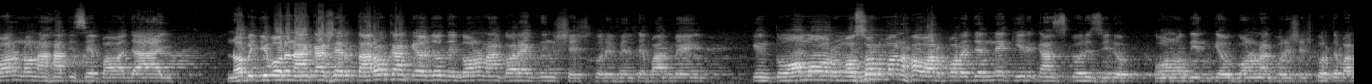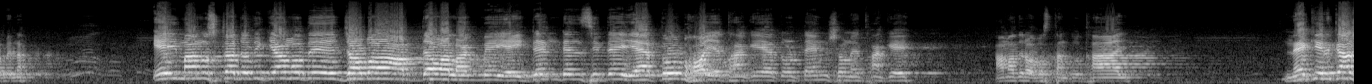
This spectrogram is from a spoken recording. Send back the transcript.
বর্ণনা হাদিসে পাওয়া যায় নবীজি বলেন, আকাশের তারকা কেউ যদি গণনা করে, একদিন শেষ করে ফেলতে পারবে। কিন্তু অমর মুসলমান হওয়ার পরে যে নেকির কাজ করেছিল, কোনোদিন কেউ গণনা করে শেষ করতে পারবে না। এই মানুষটা যদি কেমতে জবাব দেওয়া লাগবে, এই টেন্ডেন্সিতে এত ভয়ে থাকে, এত টেনশনে থাকে, আমাদের অবস্থান কোথায়? নেকির কাজ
